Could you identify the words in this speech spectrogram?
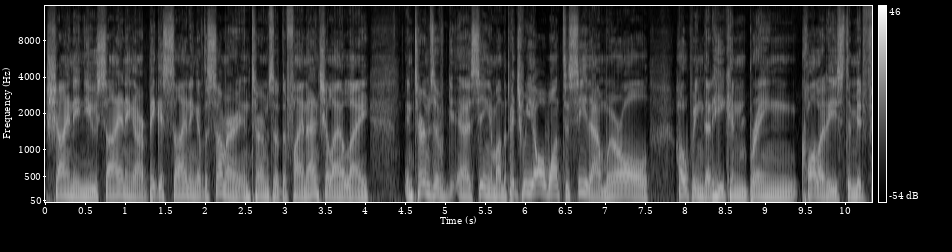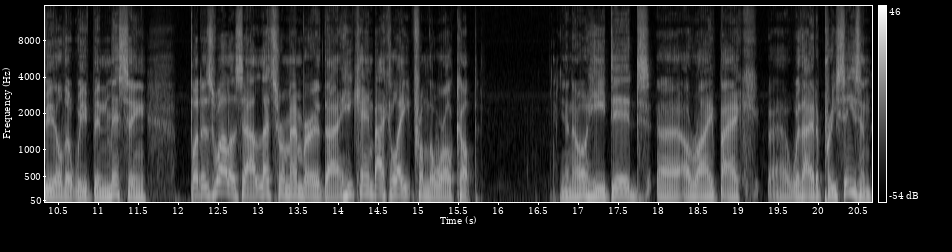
shiny new signing, our biggest signing of the summer in terms of the financial outlay, in terms of uh, seeing him on the pitch, we all want to see that. And we're all hoping that he can bring qualities to midfield that we've been missing. But as well as that, let's remember that he came back late from the World Cup. You know, he did uh, arrive back uh, without a preseason.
